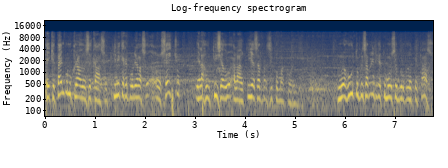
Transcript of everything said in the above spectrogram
el que está involucrado en ese caso tiene que responder a los, hechos y a la justicia a la justicia de San Francisco Macorís. No es justo precisamente que se involucre en este caso,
